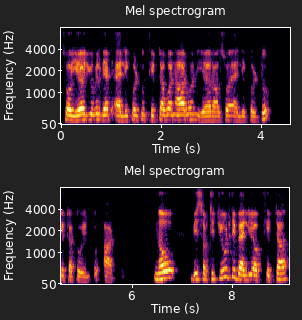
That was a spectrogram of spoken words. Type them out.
So here you will get L equal to theta 1 R1, here also L equal to theta 2 into R2. Now we substitute the value of theta.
